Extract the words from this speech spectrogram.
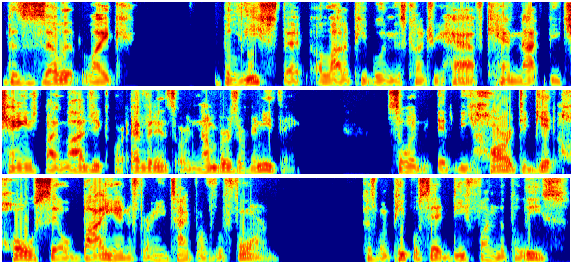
the zealot like beliefs that a lot of people in this country have cannot be changed by logic or evidence or numbers or anything. So it, it'd be hard to get wholesale buy-in for any type of reform. Because when people said defund the police,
